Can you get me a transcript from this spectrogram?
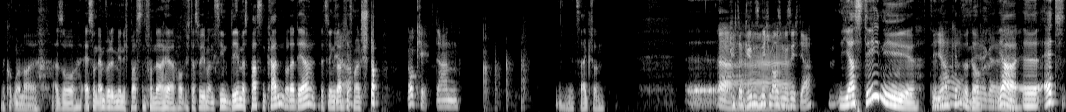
Dann gucken wir mal. Also S und M würde mir nicht passen, von daher hoffe ich, dass wir jemanden ziehen, dem es passen kann oder der. Deswegen sage ja. ich jetzt mal Stopp. Okay, dann. Jetzt zeig schon. Äh, Kriegt das Grinsen nicht mehr aus dem Gesicht, ja? Jastini! Den ja, Namen kennen wir doch. Geil. Ja, äh, Ed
